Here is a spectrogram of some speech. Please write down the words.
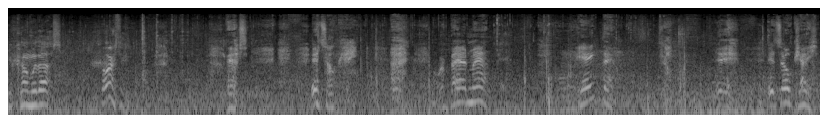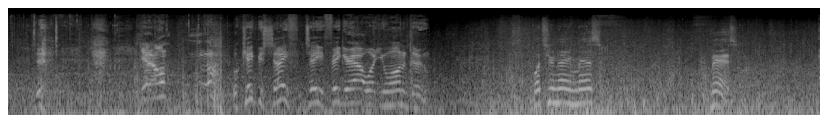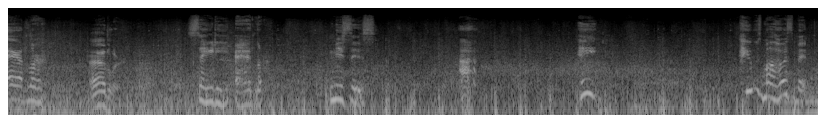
You come with us. Arthur! Miss, it's okay. We're bad men. We ain't them. It's okay. Get on. We'll keep you safe until you figure out what you want to do. What's your name, miss? Miss. Adler. Adler. Sadie Adler. Mrs. I... He... He was my husband.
